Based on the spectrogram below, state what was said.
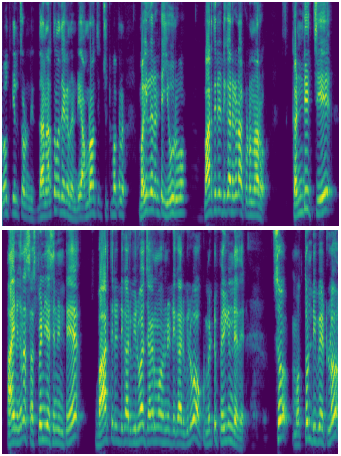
లోతుకెళ్ళి చూడండి. దాని అర్థం అదే కదండి. అమరావతి చుట్టుపక్కల మహిళలు అంటే ఎవరు? భారతిరెడ్డి గారు కూడా అక్కడ ఉన్నారు. ఖండించి ఆయన కన్నా సస్పెండ్ చేసి నింటే భారతిరెడ్డి గారి విలువ జగన్మోహన్ రెడ్డి గారి విలువ ఒక మెట్టు పెరిగిండేది. సో మొత్తం డిబేట్లో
